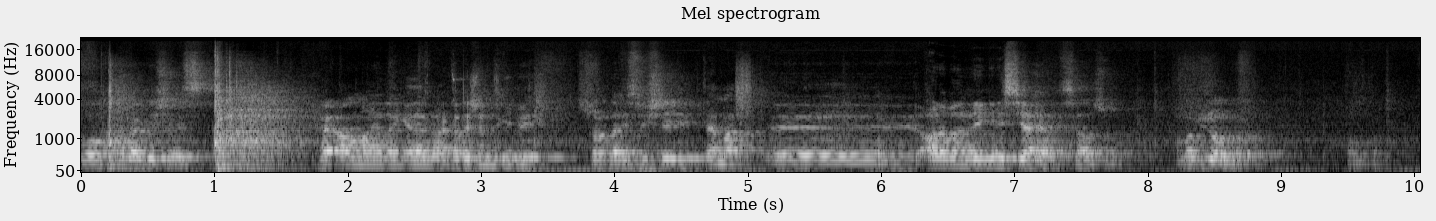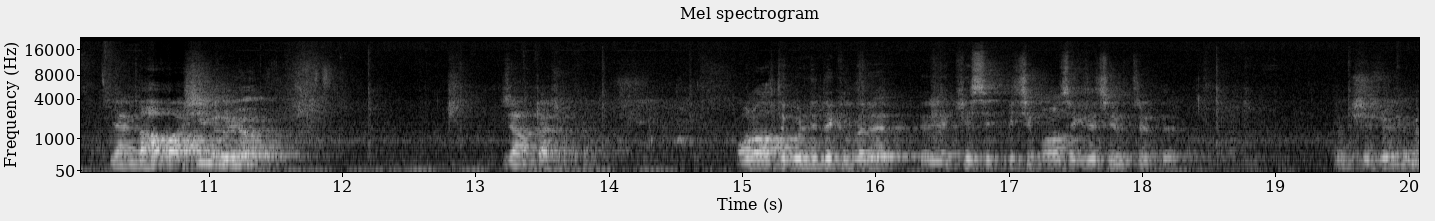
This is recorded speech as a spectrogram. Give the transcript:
Volkan kardeşimiz her Almanya'dan gelen arkadaşımız gibi sonradan İsviçre'ye gitti ama eee arabanın rengini siyah yaptı sağ olsun. Ama güzel oldu. Oldu. Yani daha vahşi mi duruyor? Jantlar çok. 16 gulli dekılları eee, kesip biçip 18'e çevirtirdi. Bir şey söyleyeyim mi?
